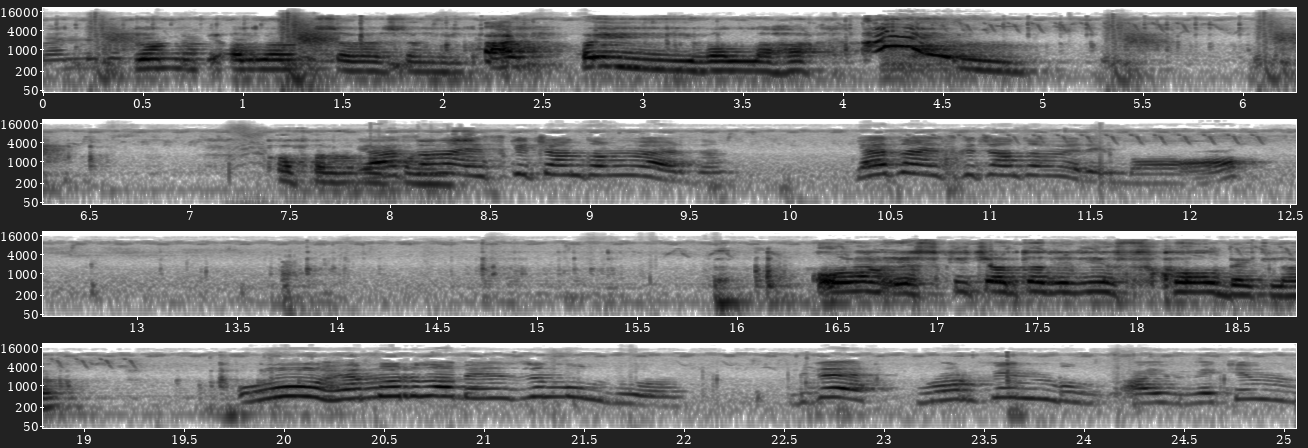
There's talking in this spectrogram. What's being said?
Ben de bir Allah'ını seversen git. Ay, ay vallaha. Ay! Kafana Gel kafana. sana eski çantamı verdim. Gel sana eski çantamı vereyim bak. Oğlum eski çanta dediğin skull bag lan. Oo hammer'la benzin buldum. Bir de morfin bul, ay vekim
